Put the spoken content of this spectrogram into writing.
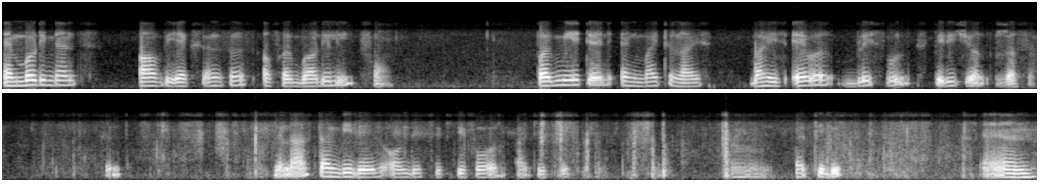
embodiments of the extensions of her bodily form, permeated and vitalized by his ever blissful spiritual rasa. The last time we read all these 64 artistic um, attributes, and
